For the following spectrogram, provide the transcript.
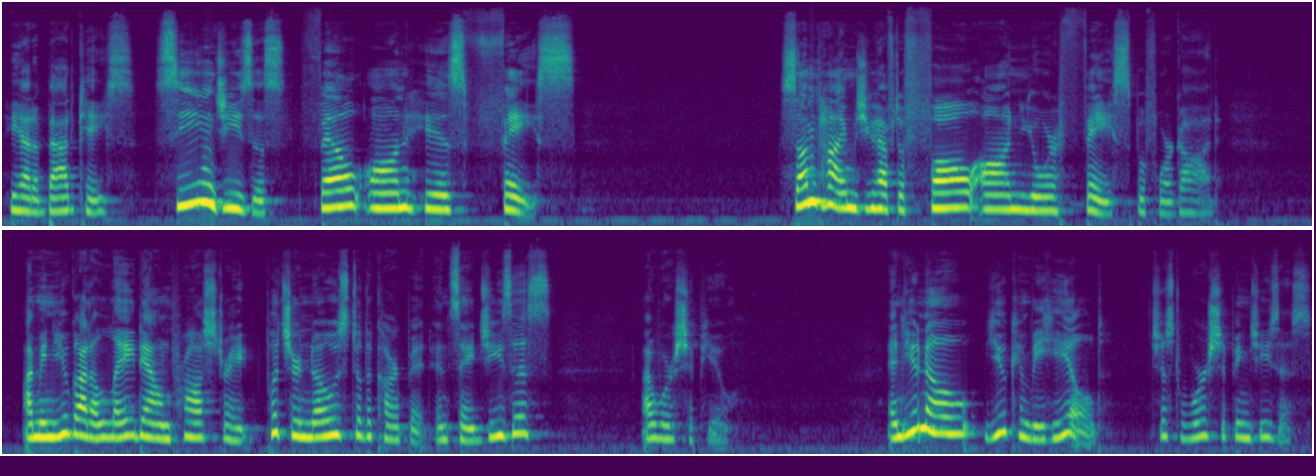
He had a bad case. Seeing Jesus, fell on his face. Sometimes you have to fall on your face before God. I mean, you got to lay down prostrate, put your nose to the carpet, and say, Jesus, I worship you. And you know you can be healed just worshiping Jesus.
